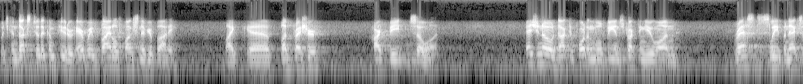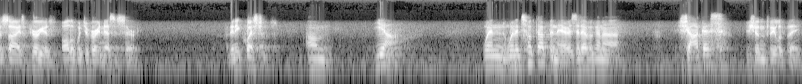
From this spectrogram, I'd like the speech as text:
which conducts to the computer every vital function of your body, like uh, blood pressure, heartbeat, and so on. As you know, Dr. Portman will be instructing you on rest, sleep, and exercise periods, all of which are very necessary. Are there any questions? Um, yeah. When when it's hooked up in there, is it ever gonna shock us? You shouldn't feel a thing.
